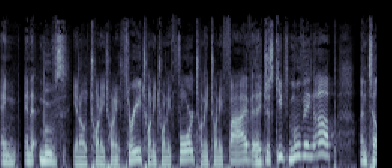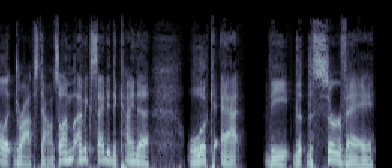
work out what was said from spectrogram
And, and it moves, you know, 2023, 2024, 2025, and it just keeps moving up until it drops down. So I'm, I'm excited to kind of look at the, the, the survey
